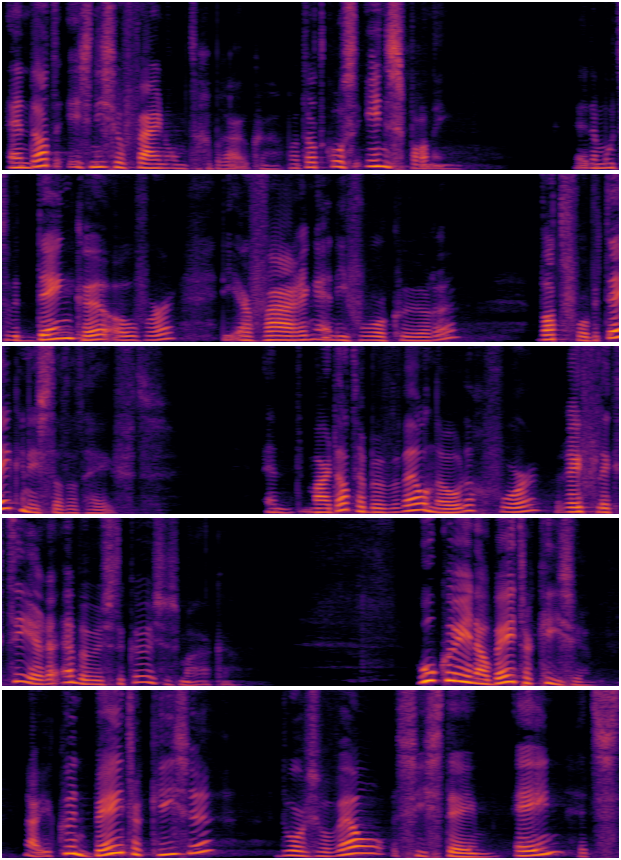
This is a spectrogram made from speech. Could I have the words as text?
En dat is niet zo fijn om te gebruiken, want dat kost inspanning. dan moeten we denken over die ervaringen en die voorkeuren wat voor betekenis dat het heeft. En, maar dat hebben we wel nodig voor reflecteren en bewuste keuzes maken. Hoe kun je nou beter kiezen? Nou, je kunt beter kiezen door zowel systeem 1, het,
